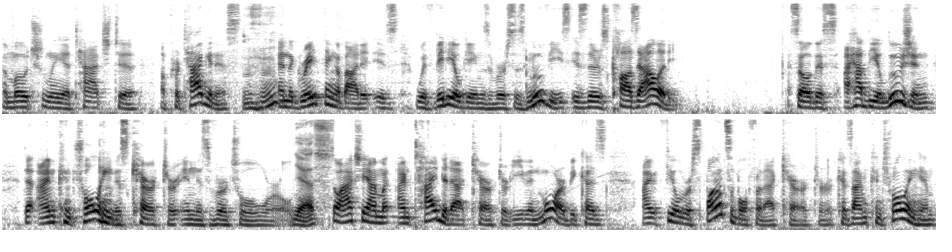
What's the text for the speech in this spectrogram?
emotionally attached to a protagonist, Mm-hmm. and the great thing about it is with video games versus movies is there's causality. So this, I have the illusion that I'm controlling this character in this virtual world. Yes. So actually, I'm I'm tied to that character even more because I feel responsible for that character because I'm controlling him.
